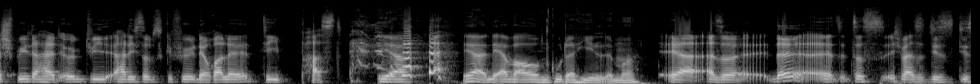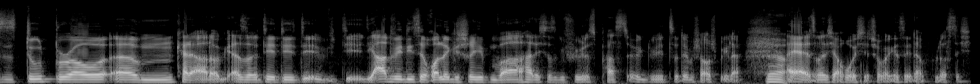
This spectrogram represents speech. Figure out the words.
spielt er halt irgendwie, hatte ich so das Gefühl, eine Rolle, die passt. Ja, ja, er war auch ein guter Heel immer. Ja, also, ne, das, ich weiß, dieses, dieses Dude Bro, ähm, keine Ahnung, also die, die, die, die, die Art, wie diese Rolle geschrieben war, hatte ich das Gefühl, es passt irgendwie zu dem Schauspieler. Ja, ah, ja jetzt weiß ich auch, wo ich den schon mal gesehen habe, lustig.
